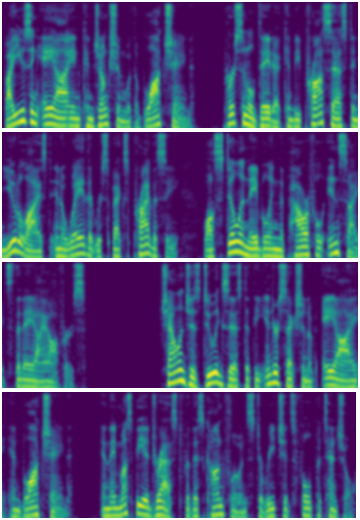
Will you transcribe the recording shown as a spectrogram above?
By using AI in conjunction with a blockchain, personal data can be processed and utilized in a way that respects privacy while still enabling the powerful insights that AI offers. Challenges do exist at the intersection of AI and blockchain, and they must be addressed for this confluence to reach its full potential.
